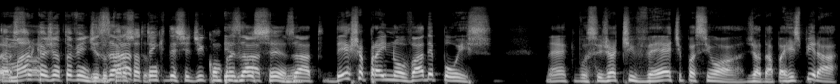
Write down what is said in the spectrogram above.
Olha a só. marca já tá vendida, o cara só Exato. tem que decidir comprar exato, de você, né? exato. Deixa para inovar depois. Né, que você já tiver, tipo assim, ó, já dá para respirar.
